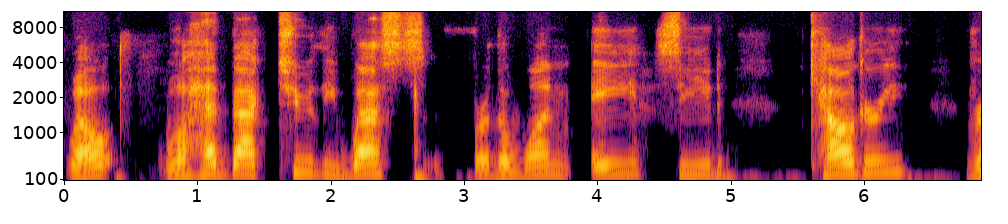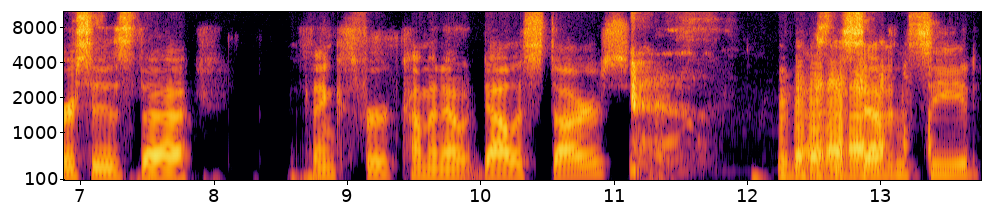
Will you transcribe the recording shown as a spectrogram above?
Well, we'll head back to the West for the 1A seed Calgary versus the thanks for coming out Dallas Stars as the seventh seed.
